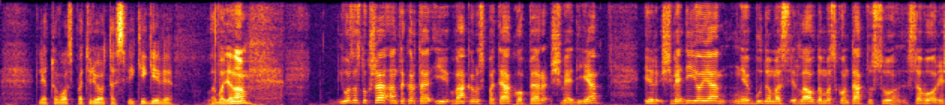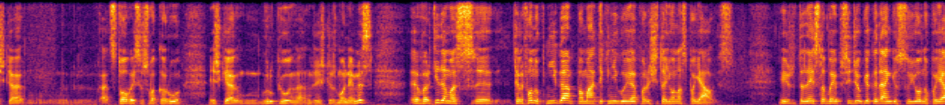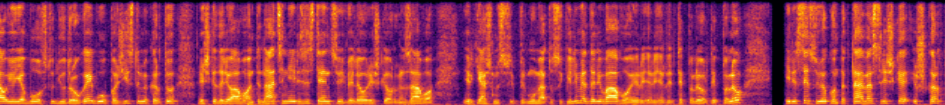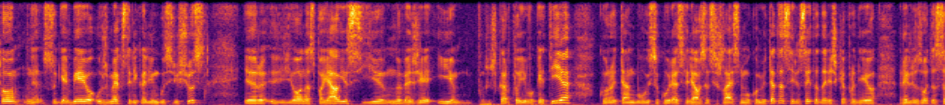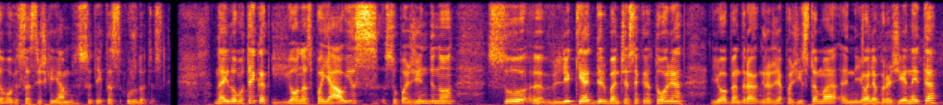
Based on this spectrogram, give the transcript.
Lietuvos patriotas. Sveiki gyvi. Labadiena. Juozas Lukša antrą kartą į vakarus pateko per Švediją. Ir Švedijoje, būdamas ir laukdamas kontaktų su savo, reiškia, atstovais iš vakarų, reiškia, grupių, reiškia, žmonėmis, vartydamas telefonų knygą, pamatė knygoje parašytą Jonas Pajaujas. Ir tada jis labai apsidžiaugė, kadangi su Jonu Pajauju jie buvo studijų draugai, buvo pažįstami kartu, reiškia, dalyvavo antinaciniai rezistencijai, vėliau, reiškia, organizavo ir 41 metų sukilimė dalyvavo ir, ir, ir taip toliau, ir taip toliau. Ir jisai su juo kontaktavęs, reiškia, iš karto sugebėjo užmėgsti reikalingus ryšius ir Jonas Pajaujas jį nuvežė į, iš karto į Vokietiją, kur ten buvo įsikūręs vyriausias išlaisvinimo komitetas ir jisai tada, reiškia, pradėjo realizuoti savo visas, reiškia, jam suteiktas užduotis. Na įdomu tai, kad Jonas Pajaujas supažindino su e, Vlikė dirbančia sekretorė, jo bendra gražia pažįstama Nijolė Bražėnaitė.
